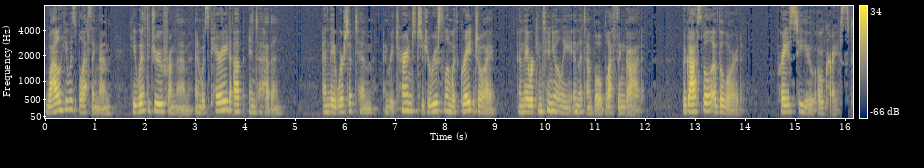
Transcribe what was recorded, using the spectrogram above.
While he was blessing them, he withdrew from them and was carried up into heaven. And they worshipped him and returned to Jerusalem with great joy, and they were continually in the temple blessing God. The Gospel of the Lord. Praise to you, O Christ.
